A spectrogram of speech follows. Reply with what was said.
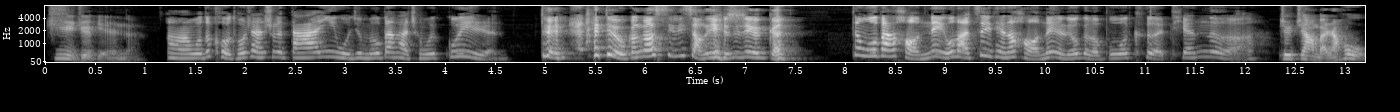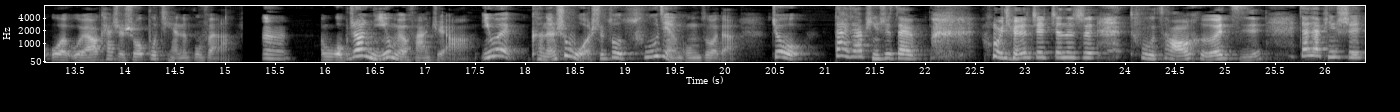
拒绝别人呢？啊，我的口头禅是个答应，我就没有办法成为贵人。对，哎，对我刚刚心里想的也是这个梗。但我把好内，我把最甜的好内留给了播客。天呐，就这样吧。然后我我要开始说不甜的部分了。嗯，我不知道你有没有发觉啊，因为可能是我是做粗剪工作的，就。大家平时在，我觉得这真的是吐槽合集。大家平时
